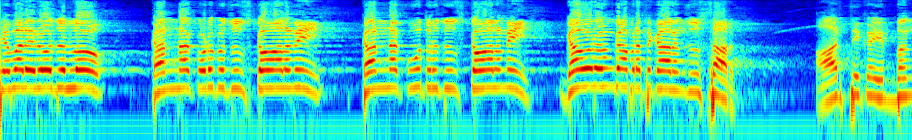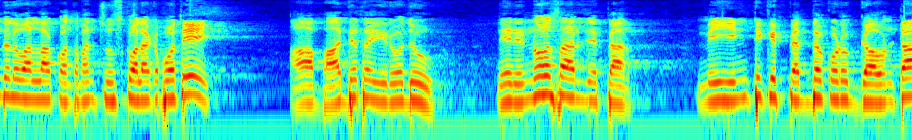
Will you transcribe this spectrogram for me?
చివరి రోజుల్లో కన్న కొడుకు చూసుకోవాలని కన్న కూతురు చూసుకోవాలని గౌరవంగా బ్రతకాలని చూస్తారు. ఆర్థిక ఇబ్బందుల వల్ల కొంతమంది చూసుకోలేకపోతే ఆ బాధ్యత ఈరోజు నేను ఎన్నోసార్లు చెప్పాను. మీ ఇంటికి పెద్ద కొడుకుగా ఉంటా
